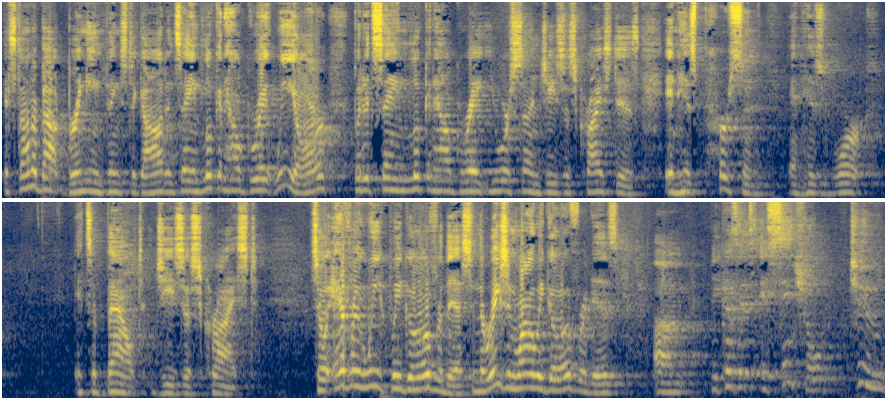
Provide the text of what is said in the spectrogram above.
It's not about bringing things to God and saying, look at how great we are, but it's saying, look at how great your Son, Jesus Christ, is in his person and his work. It's about Jesus Christ. So every week we go over this, and the reason why we go over it is um, because it's essential to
